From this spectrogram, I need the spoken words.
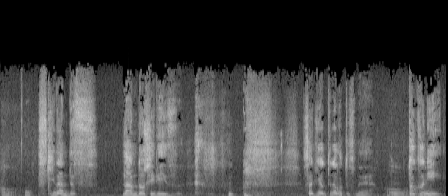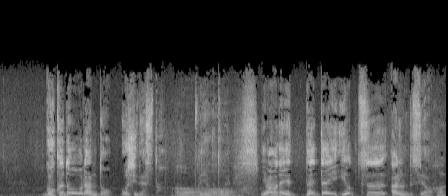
好きなんです。ランドシリーズ。最近やってなかったですね。特に極道ランド推しですと。いうことで。今まで大体4つあるんですよ、は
